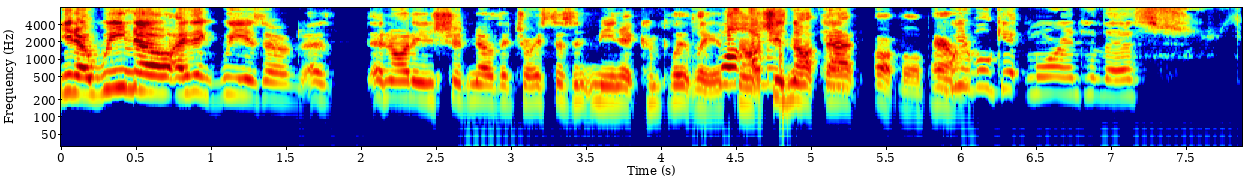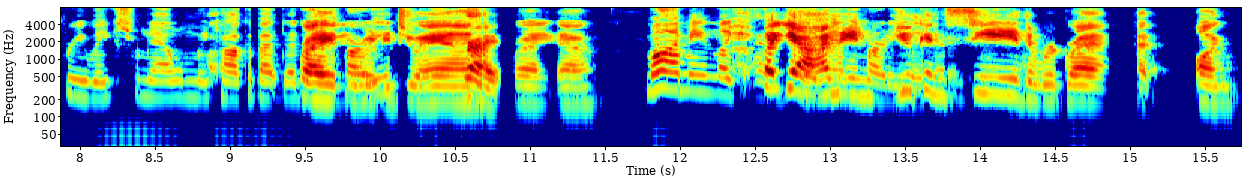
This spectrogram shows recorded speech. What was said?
you know we know i think we as a as an audience should know that joyce doesn't mean it completely it's Well, not I she's not that awful a parent We will get more into this three weeks from now when we talk about Dead Right, Man's Party. do Anne. Right. Right, yeah. Well, I mean, like, But yeah, Dead I Man's mean, Party, you can see it. the regret on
